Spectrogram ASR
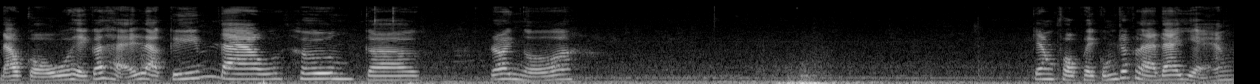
đạo cụ thì có thể là kiếm đao thương, cờ, roi ngựa. Trang phục thì cũng rất là đa dạng.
